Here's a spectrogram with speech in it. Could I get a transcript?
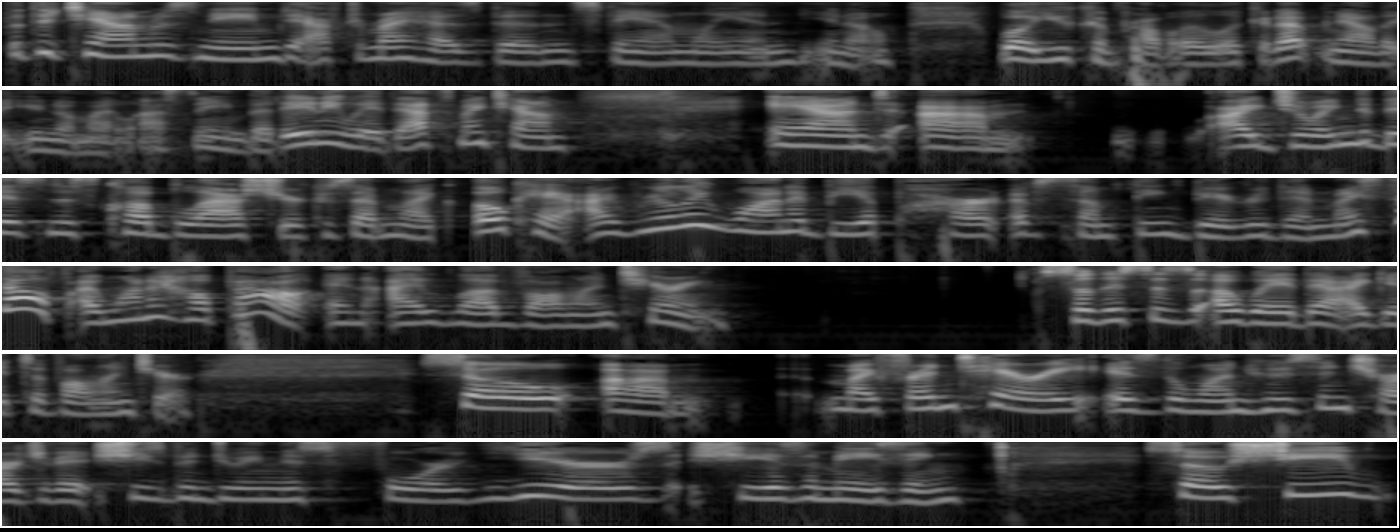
But the town was named after my husband's family and, you know, well, you can probably look it up now that you know my last name. But anyway, that's my town. And um I joined the business club last year because I'm like, okay, I really want to be a part of something bigger than myself. I want to help out and I love volunteering. So this is a way that I get to volunteer. So, um, my friend Terry is the one who's in charge of it. She's been doing this for years. She is amazing. So she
